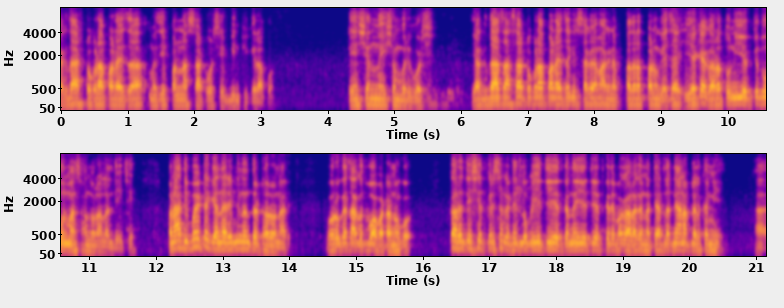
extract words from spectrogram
एकदा टोकडा पाडायचा म्हणजे पन्नास साठ वर्षे बिनफिकीर आपण. टेन्शन नाही शंभर एक वर्ष. एकदाच असा टोकडा पाडायचा की सगळ्या मागण्या पदरात पाडून घ्यायच्या. एका घरातून एक ते दोन माणसं आंदोलनाला द्यायचे. पण आधी बैठक घेणारे मी नंतर ठरवणारे. बरोगच अगोद बोबाटा नको. कारण ते शेतकरी संघटनेत लोक येते का नाही येते का ते बघावं लागेल ना. त्यातलं ज्ञान आपल्याला कमी आहे. हा,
